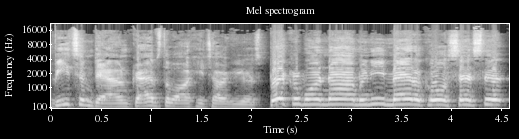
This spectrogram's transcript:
beats him down, grabs the walkie talkie, goes, Breaker 1 9, we need medical assistant.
